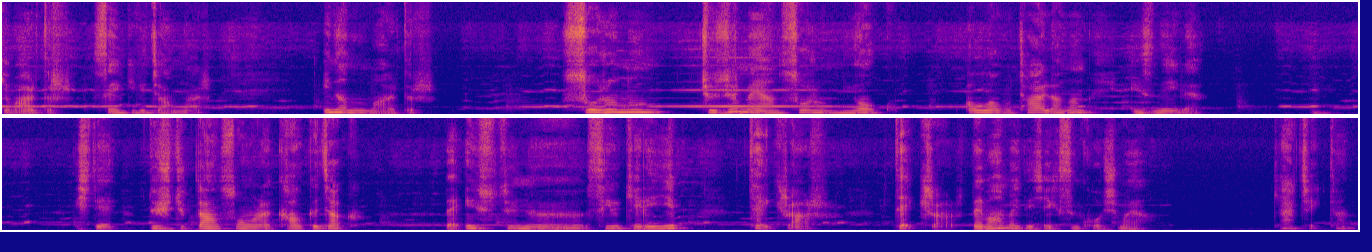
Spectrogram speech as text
ki vardır sevgili canlar. İnanın vardır. Sorunun çözülmeyen sorun yok. Allahu Teala'nın izniyle. İşte düştükten sonra kalkacak ve üstünü silkeleyip tekrar tekrar devam edeceksin koşmaya. Gerçekten.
